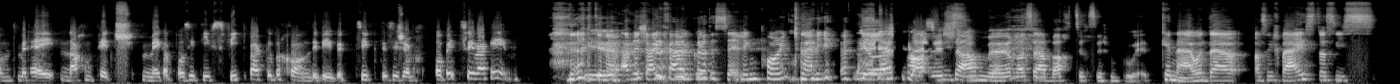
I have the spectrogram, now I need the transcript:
Und wir haben nach dem Pitch mega positives Feedback bekommen. Ich bin überzeugt, das ist einfach ein bisschen wegen ihm. genau, aber das ist eigentlich auch ein guter Selling Point. Ja, er ist Charmeur, also er macht sich sicher gut. Genau, und er, also ich weiss, dass ich es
